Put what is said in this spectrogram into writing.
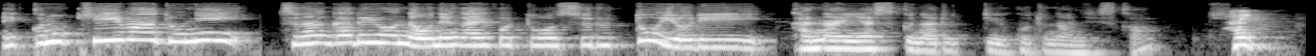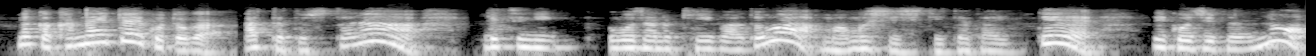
えこのキーワードにつながるようなお願い事をすると、より叶いやすくなるっていうことなんですか？はい。なんか叶えたいことがあったとしたら、別に魚座のキーワードはま無視していただいて、でご自分の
